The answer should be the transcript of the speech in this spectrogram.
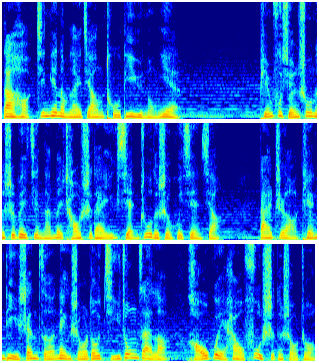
大家好，今天呢我们来讲土地与农业。贫富悬殊呢是魏晋南北朝时代一个显著的社会现象。大家知道，田地山泽那个时候都集中在了豪贵还有富士的手中，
